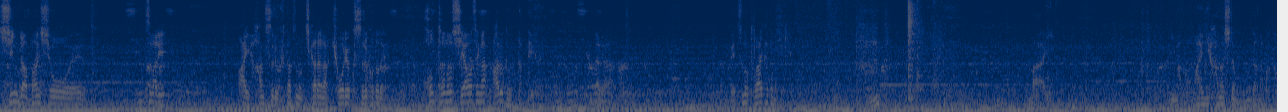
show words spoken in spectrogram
神羅万象を得る。つまり相反する二つの力が協力することで本当の幸せがあると歌っているだが別の捉え方もできる。まあいい今のお前に話しても無駄なこと。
